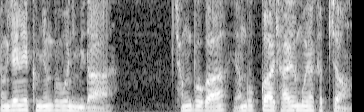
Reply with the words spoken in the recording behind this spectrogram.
경제 및 금융 부분입니다. 정부가 영국과 자유무역협정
